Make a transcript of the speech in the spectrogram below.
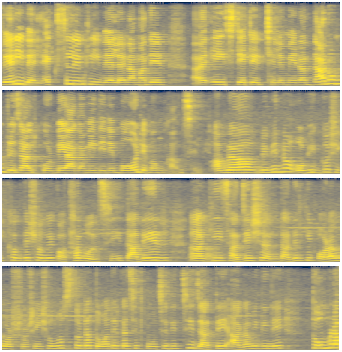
very well excellently well and আমাদের আহ, এই স্টেটের ছেলেমেয়েরা দারুণ রেজাল্ট করবে আগামী দিনে বোর্ড এবং কাউন্সিলে আমরা বিভিন্ন অভিজ্ঞ শিক্ষকদের সঙ্গে কথা বলছি তাদের কি সাজেশন তাদের কি পরামর্শ সেই সমস্তটা তোমাদের কাছে পৌঁছে দিচ্ছি যাতে আগামী দিনে তোমরা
